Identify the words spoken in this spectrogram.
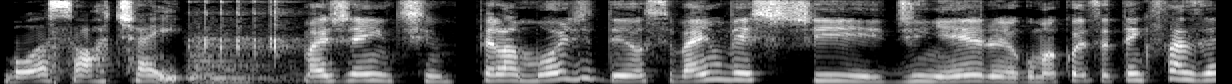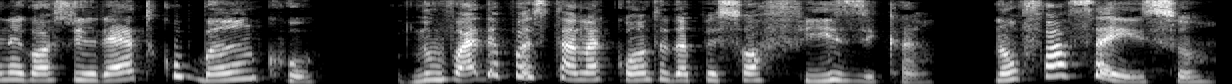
Boa sorte aí. Mas, gente, pelo amor de Deus, se vai investir dinheiro em alguma coisa, você tem que fazer negócio direto com o banco. Não vai depositar na conta da pessoa física. Não faça isso.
